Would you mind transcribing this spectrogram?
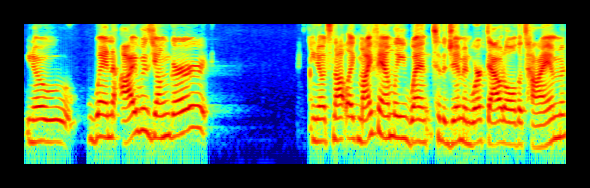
You know, when I was younger, you know, it's not like my family went to the gym and worked out all the time.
